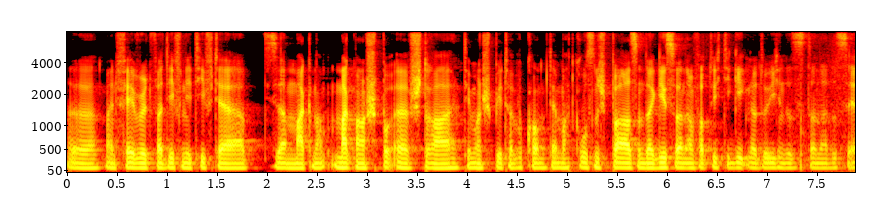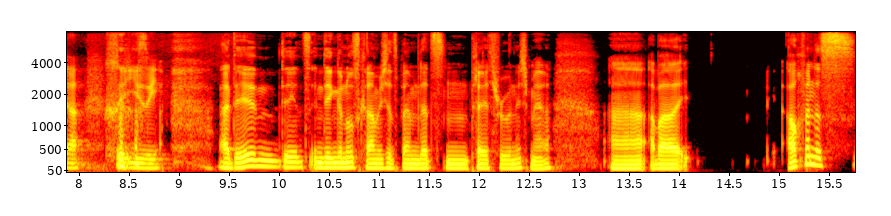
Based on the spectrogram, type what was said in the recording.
Äh, mein Favorite war definitiv der, dieser Magma-Strahl, den man später bekommt. Der macht großen Spaß und da gehst du dann einfach durch die Gegner durch und das ist dann alles sehr, sehr easy. ja, den, den, in den Genuss kam ich jetzt beim letzten Playthrough nicht mehr. Äh, aber auch wenn das,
